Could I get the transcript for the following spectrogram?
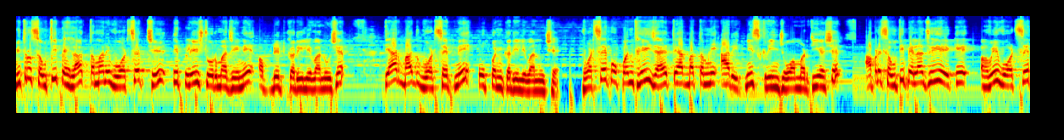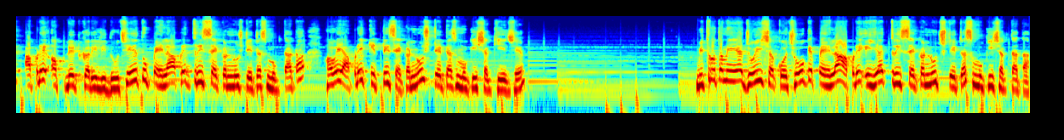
મિત્રો, સૌથી પહેલા તમારે વોટ્સએપ છે તે પ્લે સ્ટોરમાં જઈને અપડેટ કરી લેવાનું છે. ત્યારબાદ વોટ્સએપને ઓપન કરી લેવાનું છે. વોટ્સએપ ઓપન થઈ જાય ત્યારબાદ તમને આ રીતની સ્ક્રીન જોવા મળતી હશે. આપણે સૌથી પહેલા જોઈએ કે હવે વોટ્સએપ આપણે અપડેટ કરી લીધું છે તો પહેલા આપણે ત્રીસ સેકન્ડનું સ્ટેટસ મૂકતા હતા. હવે આપણે કેટલી સેકન્ડનું સ્ટેટસ મૂકી શકીએ છીએ? મિત્રો, તમે અહીંયા જોઈ શકો છો કે પહેલા આપણે અહીંયા ત્રીસ સેકન્ડનું જ સ્ટેટસ મૂકી શકતા હતા.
